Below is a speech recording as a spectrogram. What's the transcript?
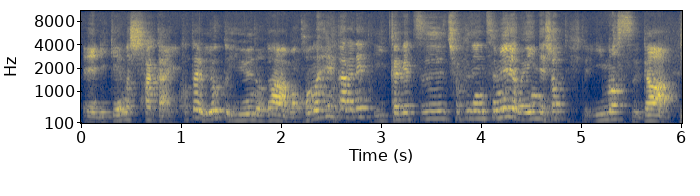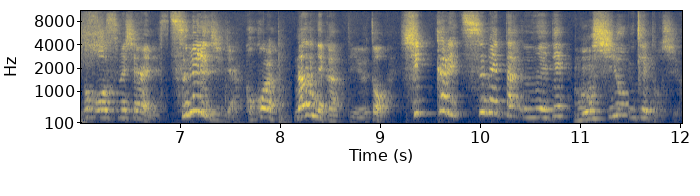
えー、理系の社会。例えばよく言うのが、まあ、この辺からね、1ヶ月直前詰めればいいんでしょって人いますが、僕お勧めしてないです。詰める時期はここよ。なんでかっていうと、しっかり詰めた上で模試を受けてほしい。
